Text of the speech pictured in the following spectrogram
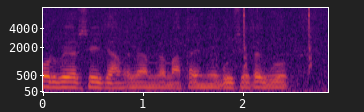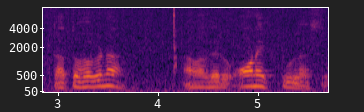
করবে আর সেই ঝামেলা আমরা মাথায় নিয়ে বসে থাকব, তা তো হবে না। আমাদের অনেক টুল আছে।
